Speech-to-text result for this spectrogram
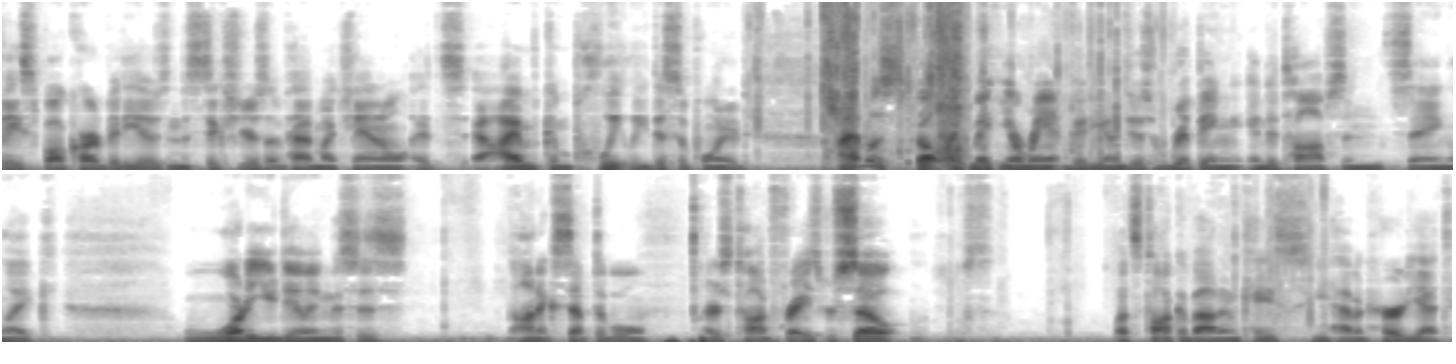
baseball card videos in the six years I've had my channel. It's I'm completely disappointed. I almost felt like making a rant video and just ripping into Topps and saying like, what are you doing? This is unacceptable. There's Todd Frazier. So let's talk about it in case you haven't heard yet.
